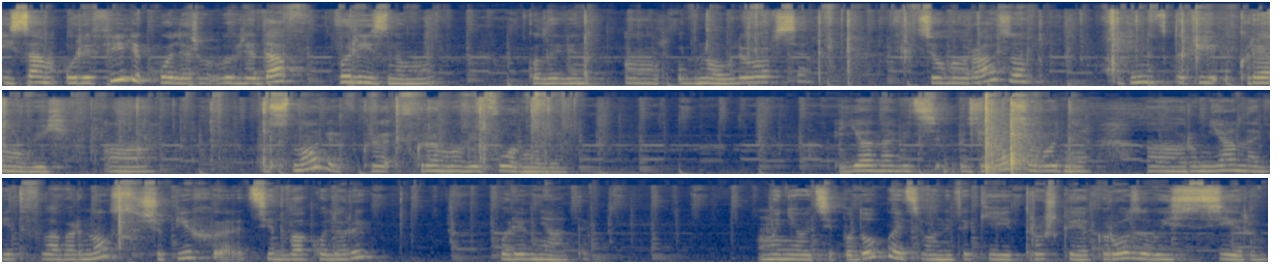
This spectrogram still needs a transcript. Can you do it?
І сам у рефілі колір виглядав по-різному, коли він обновлювався. Цього разу він в такій у кремовій е, основі, в кре- кремовій формулі. Я навіть взяла сьогодні рум'яна від Flower Nose, щоб їх е, ці два кольори порівняти. Мені оці подобаються, вони такі трошки як розовий з сірим,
